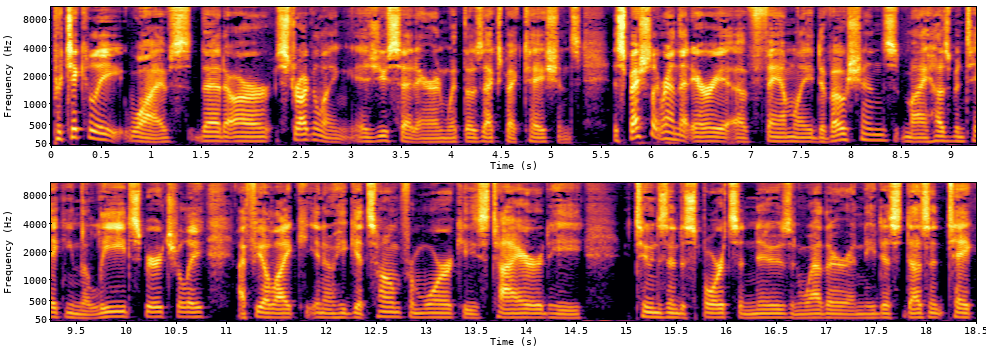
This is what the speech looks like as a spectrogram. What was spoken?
particularly wives that are struggling, as you said, Erin, with those expectations, especially around that area of family devotions. My husband taking the lead spiritually. I feel like you know he gets home from work, he's tired, he tunes into sports and news and weather, and he just doesn't take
